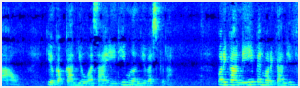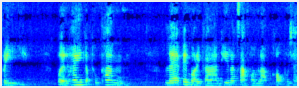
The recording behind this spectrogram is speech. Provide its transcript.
ลาว เกี่ยวกับการอยู่อาศัยที่เมือง Evascula บริการนี้เป็นบริการที่ฟรี เปิดให้กับทุกท่าน และเป็นบริการที่รักษาความลับของผู้ใช้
